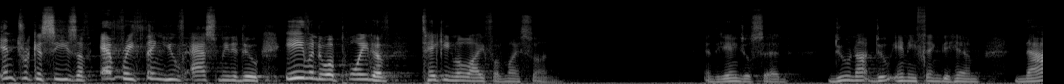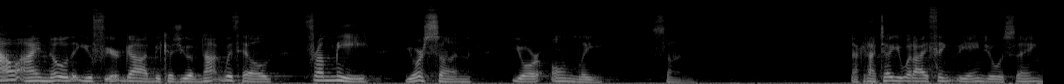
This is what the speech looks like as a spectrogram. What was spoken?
intricacies of everything you've asked me to do, even to a point of taking the life of my son. And the angel said, Do not do anything to him. Now I know that you fear God because you have not withheld from me your son, your only son. Now, can I tell you what I think the angel was saying?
